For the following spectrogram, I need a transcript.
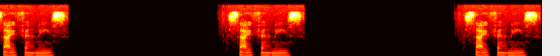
Siphonies. Siphonies. Siphonies.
